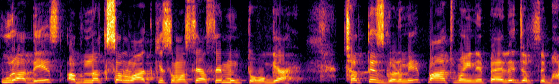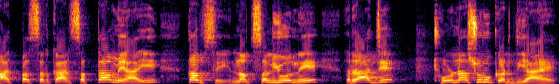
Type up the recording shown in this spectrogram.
पूरा देश अब नक्सलवाद की समस्या से मुक्त हो गया है। छत्तीसगढ़ में पाँच महीने पहले जब से भाजपा सरकार सत्ता में आई, तब से नक्सलियों ने राज्य छोड़ना शुरू कर दिया है।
